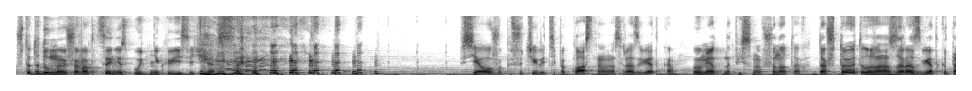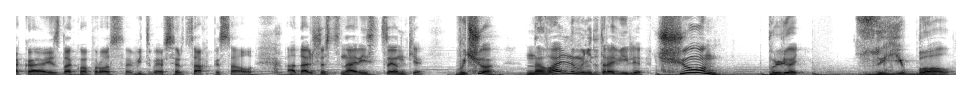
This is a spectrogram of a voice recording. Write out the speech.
Что ты думаешь о вакцине Спутник Ви сейчас? Все уже пошутили, типа, классная у нас разведка. У меня тут написано в шонотах. Да что это у нас за разведка такая, и знак вопроса. Видимо, я в сердцах писал. А дальше сценарий сценки. Вы чё, Навального не дотравили? Чё он, блядь, заебал.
